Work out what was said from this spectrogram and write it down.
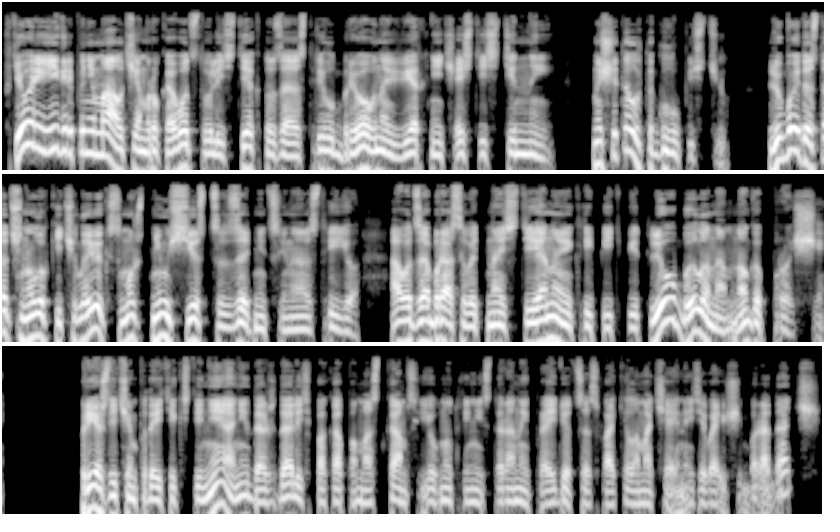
В теории Игорь понимал, чем руководствовались те, кто заострил бревна в верхней части стены, но считал это глупостью. Любой достаточно ловкий человек сможет не усесться задницей на острие, а вот забрасывать на стену и крепить петлю было намного проще. Прежде чем подойти к стене, они дождались, пока по мосткам с ее внутренней стороны пройдется с факелом отчаянно зевающий бородач,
